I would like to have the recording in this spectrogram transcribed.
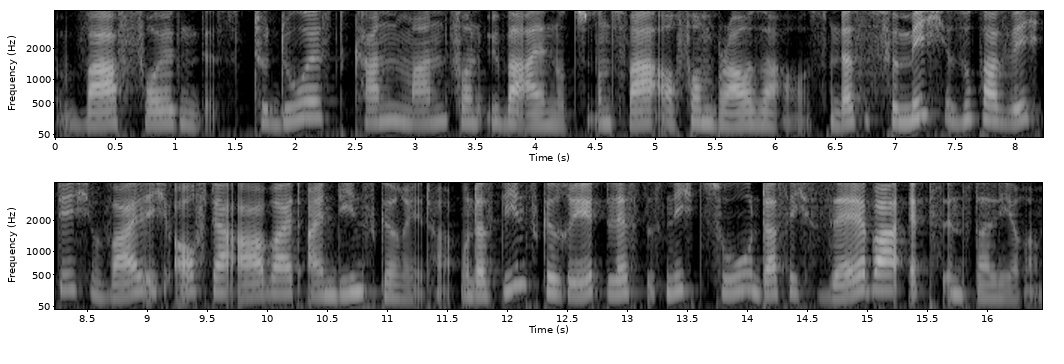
war folgendes. Todoist kann man von überall nutzen. Und zwar auch vom Browser aus. Und das ist für mich super wichtig, weil ich auf der Arbeit ein Dienstgerät habe. Und das Dienstgerät lässt es nicht zu, dass ich selber Apps installiere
